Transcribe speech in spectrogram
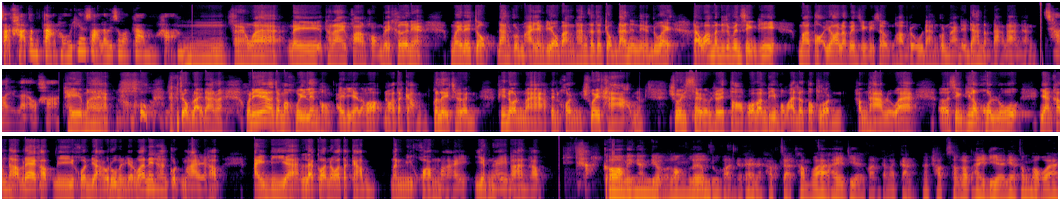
สาขาต่างๆ ของวิทยาศาสตร์และวิศวกรรมค่ะอืมแสดงว่าในทนายความของเบเกอร์เนี่ยไม่ได้จบด้านกฎหมายอย่างเดียวบางท่านก็จะจบด้านอื่นๆด้วย แต่ว่ามันจะเป็นสิ่งที่ มาต่อยอดและเป็นสิ่งที่เสริมความรู้ด้านกฎหมายในด้านต่างๆ ด้านนั้น ใช่แล้วค่ะ เท่มากจบหลายด้านมากวันนี้เราจะมาคุยเรื่องของไอเดียแล้วก็นวัตกรรม ก็เลยเชิญพี่นนท์มาเป็นคนช่วยถาม ช่วยเสริมช่วยตอบเพราะบางทีผมอาจจะตกหล่นคำถามหรือว่าสิ่งที่เราควรรู้อย่างคำถามแรกครับ มีคนอยากรู้เหมือนกันว่าในทางกฎหมายครับไอเดียและก็นวัตกรรมมันมีความหมายยังไงบ้างครับ ก็ไม่งั้นเดี๋ยวลองเริ่มดูก่อนก็ได้นะครับ จากคำว่าไอเดียก่อนก็แล้วกันนะครับสำหรับไอเดียเนี่ยต้องบอกว่า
